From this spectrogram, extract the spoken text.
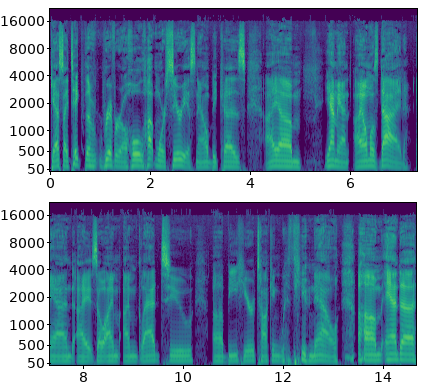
guess I take the river a whole lot more serious now because I um yeah man I almost died and I so I'm I'm glad to uh, be here talking with you now. Um, and uh,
